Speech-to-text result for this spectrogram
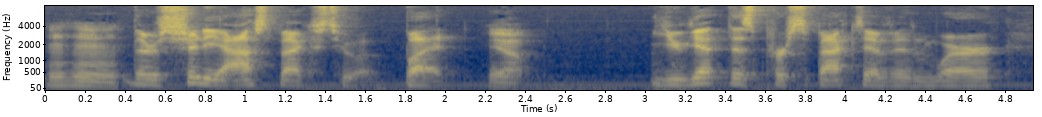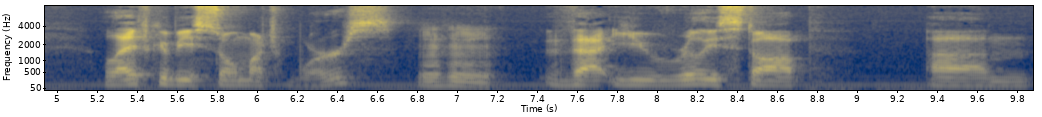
Mm-hmm. there's shitty aspects to it but Yeah. you get this perspective in where life could be so much worse Mm-hmm. that you really stop um,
